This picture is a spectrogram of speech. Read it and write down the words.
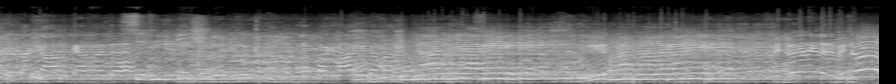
Kita kalah karena dah. Lepas lagi dah. Ia hanya lagi. Bintu kan ni leh, bintu.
